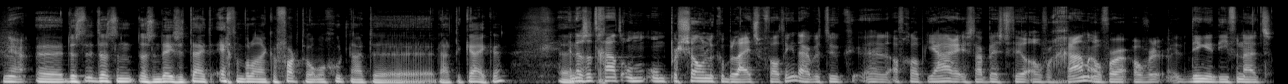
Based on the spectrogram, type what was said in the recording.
Ja. Uh, dus dat is, een, dat is in deze tijd echt een belangrijke factor om er goed naar te, naar te kijken. Uh, en als het gaat om, om persoonlijke beleidsopvattingen, daar hebben we natuurlijk de afgelopen jaren is daar best veel over gegaan. Over, over dingen die vanuit.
